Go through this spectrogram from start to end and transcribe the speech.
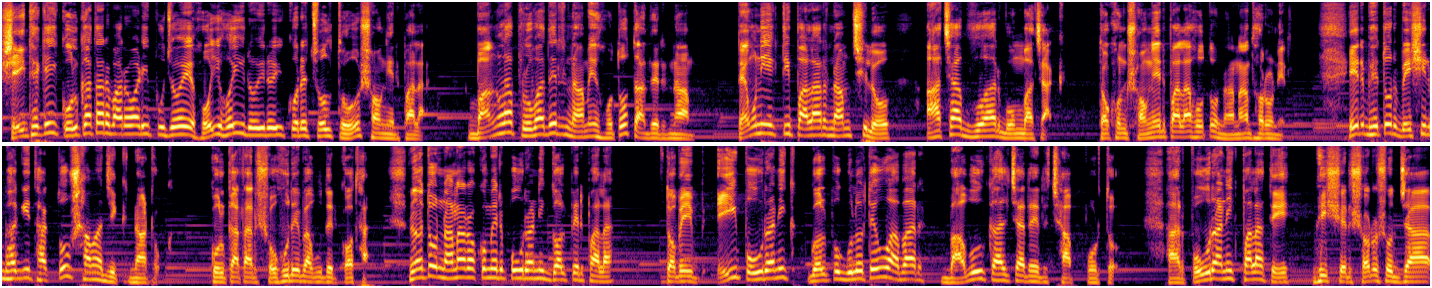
সেই থেকেই কলকাতার বারোয়ারি পুজোয় হই হই রই রই করে চলতো সঙের পালা। বাংলা প্রবাদের নামে হতো তাদের নাম। তেমনি একটি পালার নাম ছিল আচা ভুয়ার বোম্বাচাক। তখন সঙের পালা হতো নানা ধরনের। এর ভেতর বেশিরভাগই থাকতো সামাজিক নাটক। কলকাতার শহুরে বাবুদের কথা, নয়তো নানা রকমের পৌরাণিক গল্পের পালা। তবে এই পৌরাণিক গল্পগুলোতেও আবার বাবু কালচারের ছাপ পড়ত। আর পৌরাণিক পালাতে ভীষ্মের সরসজ্জা,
